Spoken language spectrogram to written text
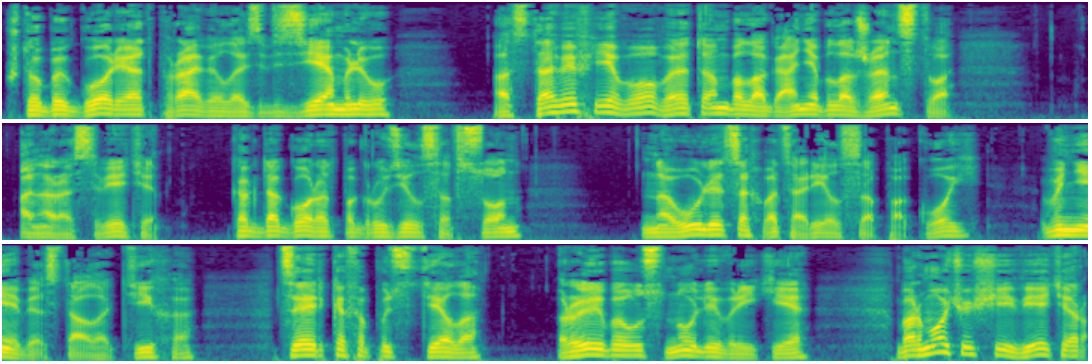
чтобы горе отправилось в землю, оставив его в этом балагане блаженства. А на рассвете когда город погрузился в сон, на улицах воцарился покой, в небе стало тихо, Церковь опустела, рыбы уснули в реке, бормочущий ветер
